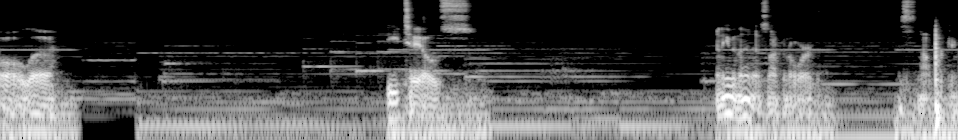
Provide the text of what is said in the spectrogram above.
all uh, details. And even then, it's not going to work. This is not working.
